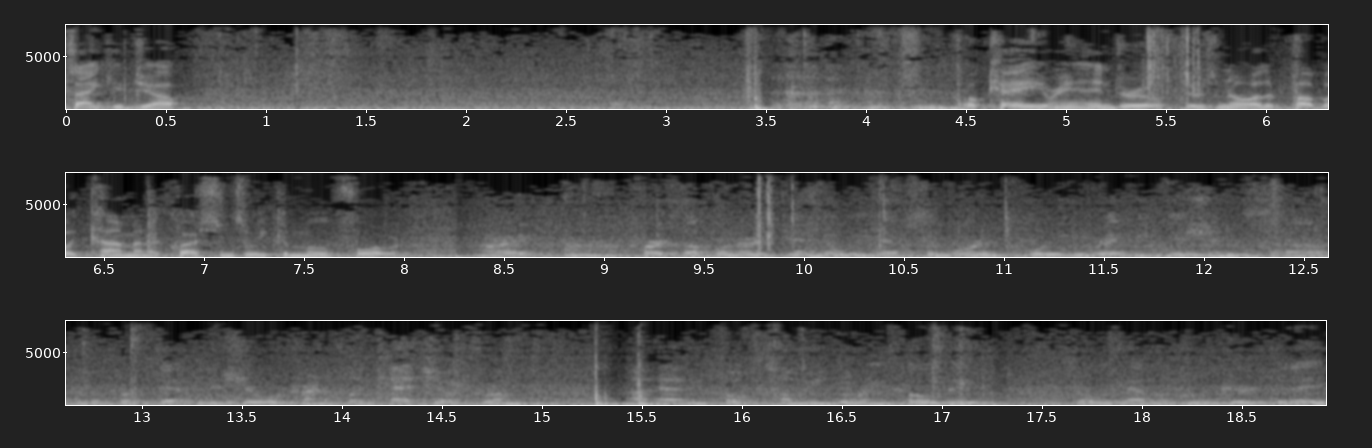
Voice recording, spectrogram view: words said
Thank you, Joe. Okay, Andrew, if there's no other public comment or questions, we can move forward. All right, uh, first up on our agenda, we have some more employee recognitions. Uh, For the first half of this year, we're trying to play catch-up from not having folks coming during COVID. So we have a group here today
